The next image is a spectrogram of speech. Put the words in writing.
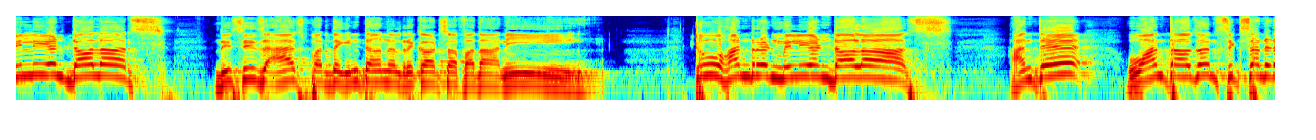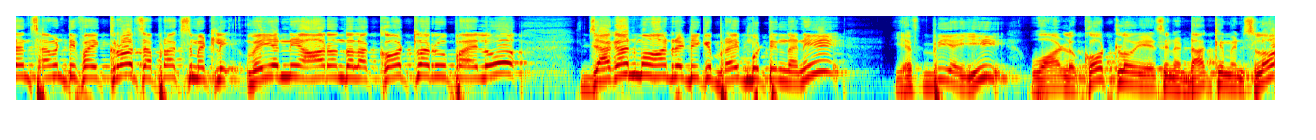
million dollars this is as per the internal records of Adani two hundred million dollars అంతే one thousand six hundred and seventy five crores approximately వెయ్యిన్ని ఆరు వందల కోట్ల రూపాయలు జగన్మోహన్ రెడ్డికి బ్రైబ్ ముట్టిందని ఎఫ్బిఐ వాళ్ళు కోర్టులో వేసిన డాక్యుమెంట్స్లో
